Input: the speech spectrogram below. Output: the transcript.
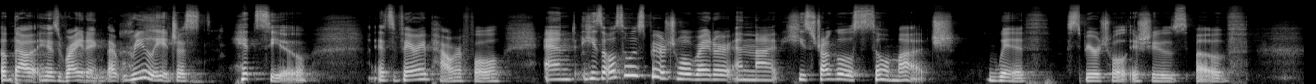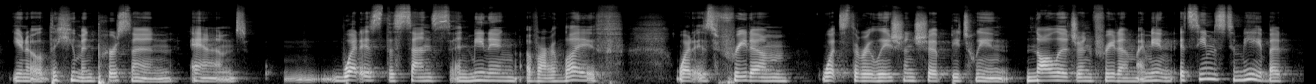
about his writing that really just hits you. It's very powerful. And he's also a spiritual writer in that he struggles so much with spiritual issues of you know the human person and what is the sense and meaning of our life what is freedom what's the relationship between knowledge and freedom i mean it seems to me but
